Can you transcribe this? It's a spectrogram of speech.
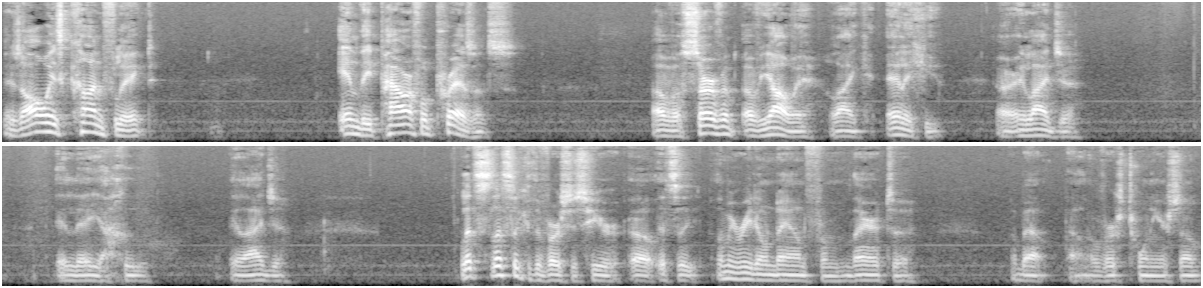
There's always conflict in the powerful presence of a servant of Yahweh like Elihu or Elijah, Eliyahu, Elijah. Let's let's look at the verses here. Uh, it's a let me read on down from there to about I don't know verse twenty or so.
